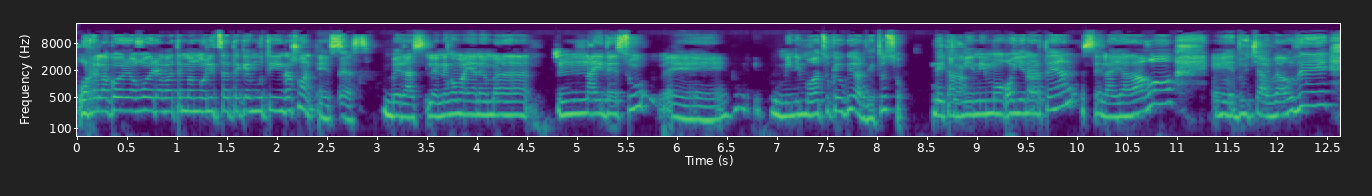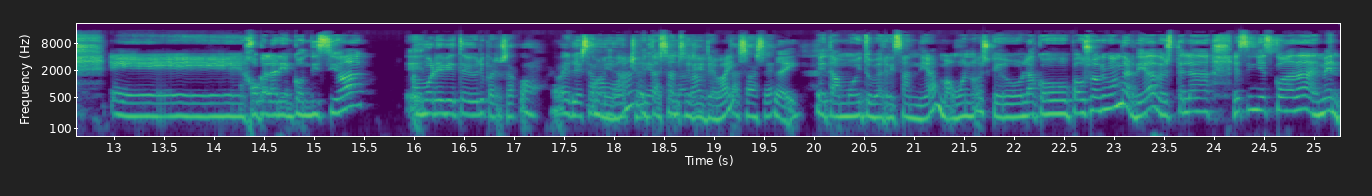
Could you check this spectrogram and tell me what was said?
horrelako egoera bat emango litzateke mutien kasuan? Ez. Ez. Beraz, lehenengo mailan egon nahi dezu, e, minimo batzuk euki behar dituzu. Eta minimo hoien artean, zelaia dago, e, dutxak daude, e, jokalarien kondizioak, Amore biete hori pasosako. Bai, lezama Hori da, eta da. ere bai. Eta. Bai. eta moitu berri izan dira. Ba, bueno, eske olako pausoak eman behar dira, bestela ezinezkoa da hemen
